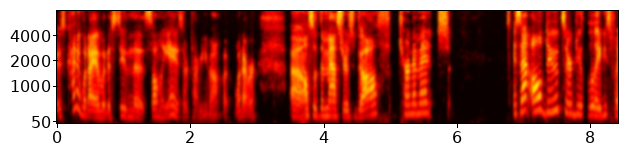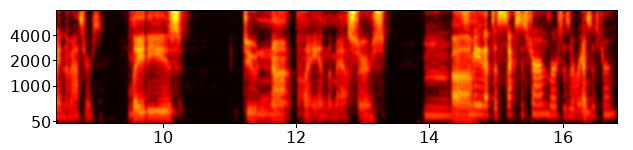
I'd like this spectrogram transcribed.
is kind of what I would assume the sommeliers are talking about, but whatever. Uh, Yeah. Also, the Masters golf tournament. Is that all dudes, or do ladies play in the Masters? Ladies do not play in the Masters. Mm, so Um, maybe that's a sexist term versus a racist term.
